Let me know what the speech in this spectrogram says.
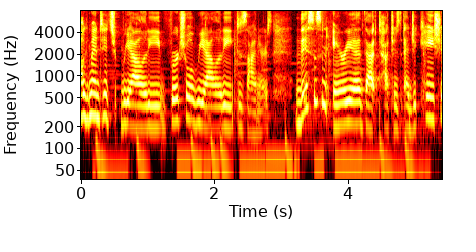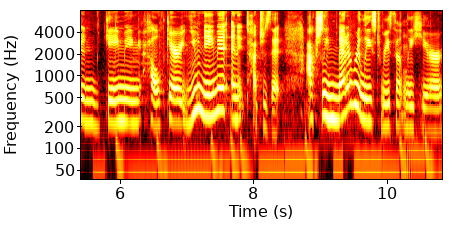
augmented reality, virtual reality designers. This is an area that touches education, gaming, healthcare, you name it, and it touches it. Actually, Meta released recently here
